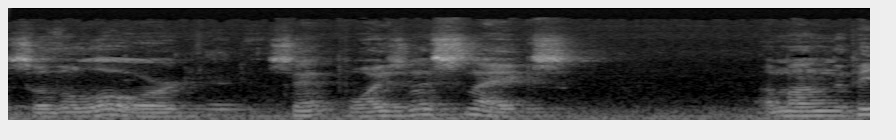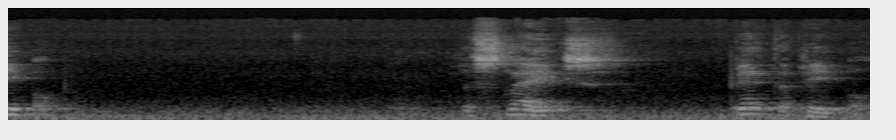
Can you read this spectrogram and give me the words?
So the Lord sent poisonous snakes among the people. The snakes bit the people,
